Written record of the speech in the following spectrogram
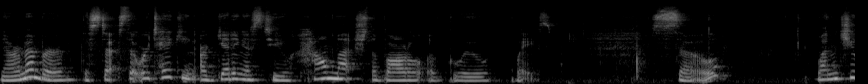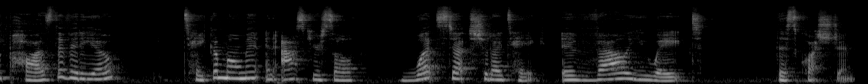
Now remember, the steps that we're taking are getting us to how much the bottle of glue weighs. So why don't you pause the video, take a moment and ask yourself, what steps should I take? Evaluate this question.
